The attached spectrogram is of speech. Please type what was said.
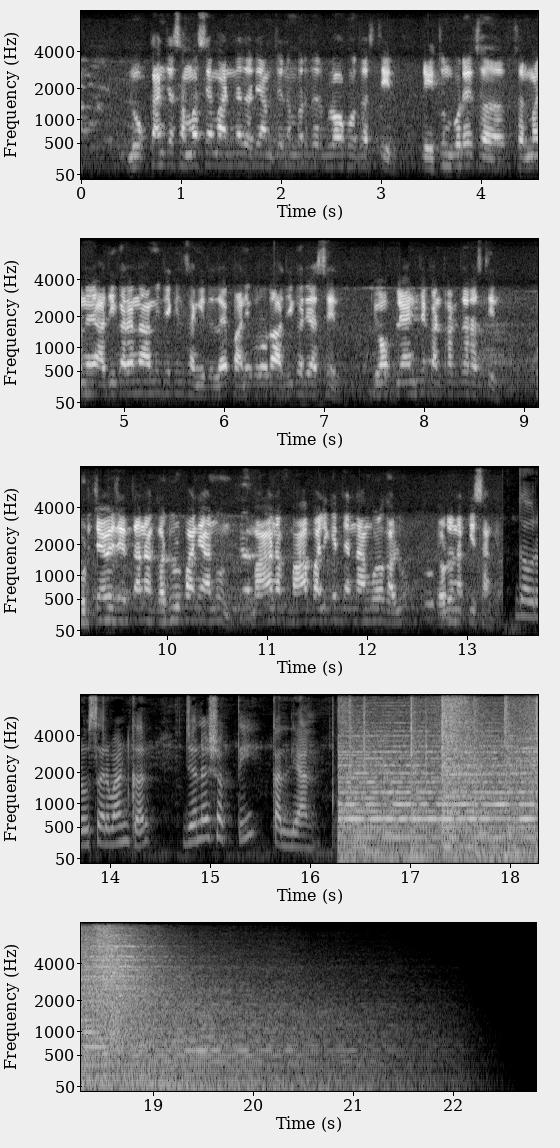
लोकांच्या समस्या मांडण्यासाठी आमचे नंबर जर ब्लॉक होत असतील तर इथून पुढे सन्मान्य अधिकाऱ्यांना आम्ही देखील सांगितलेलं आहे पाणी पुरवठा अधिकारी असेल किंवा प्लॅनचे कंत्राटदार असतील पुढच्या वेळेस येताना गढूळ पाणी आणून महा महापालिकेत त्यांना आंघोळ घालू एवढं नक्की सांगेल गौरव सर्वांकर जनशक्ती कल्याण.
